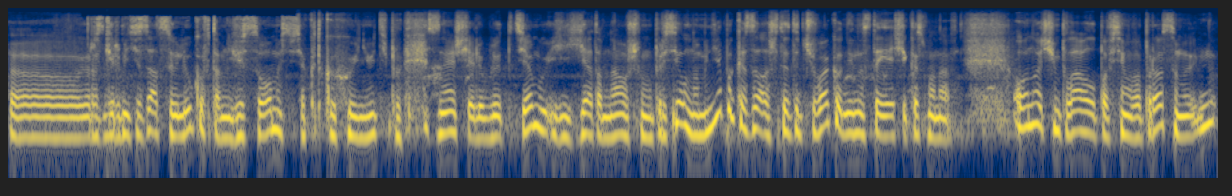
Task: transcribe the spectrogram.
э, разгерметизацию люков, там невесомость, всякую такую хуйню. Типа, знаешь, я люблю эту тему, и я там на уши ему присел, но мне показалось, что этот чувак, он не настоящий космонавт. Он очень плавал по всем вопросам, и ну,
